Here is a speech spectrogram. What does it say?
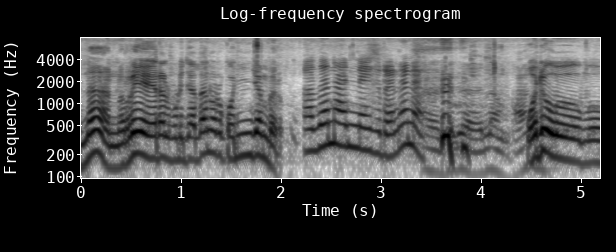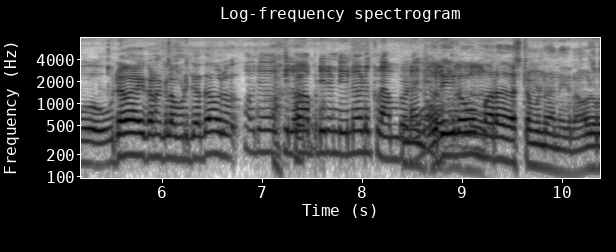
என்ன? நிறைய ஏரல் பிடிச்சா தான் ஒரு கொஞ்சம் பெறும் அதான் நான் நினைக்கிறேன். ஒரு உரவாய் கணக்கில் பிடிச்சா தான் ஒரு ஒரு கிலோ அப்படி ரெண்டு கிலோ எடுக்கலாம் போல. ஒரு கிலோவும் வர கஷ்டம்னு நினைக்கிறேன். ஒரு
